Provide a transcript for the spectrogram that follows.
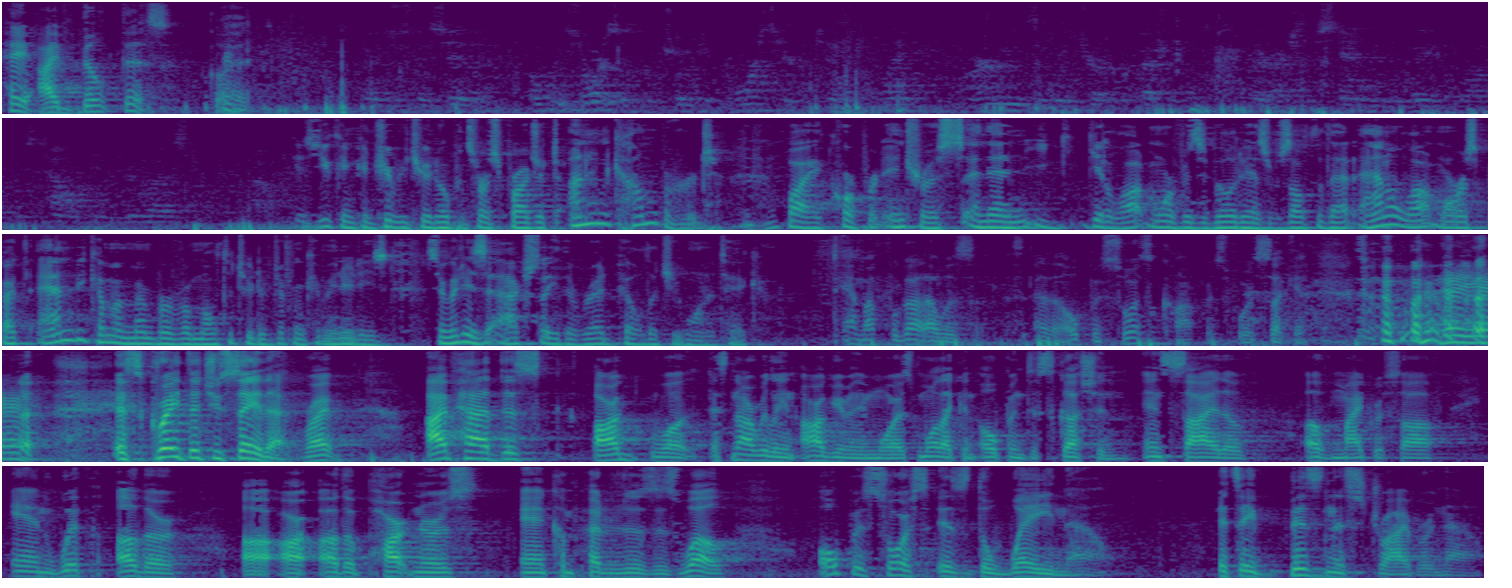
Hey, I built this. Go ahead. is you can contribute to an open source project unencumbered Mm-hmm. by corporate interests, and then you get a lot more visibility as a result of that, and a lot more respect, and become a member of a multitude of different communities. So it is actually the red pill that you want to take. Damn, I forgot I was at an open source conference for a second. Yeah. It's great that you say that, right? I've had this, arg- well, it's not really an argument anymore. It's more like an open discussion inside of, of Microsoft and with other, uh, our other partners and competitors as well. Open source is the way now. It's a business driver now.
